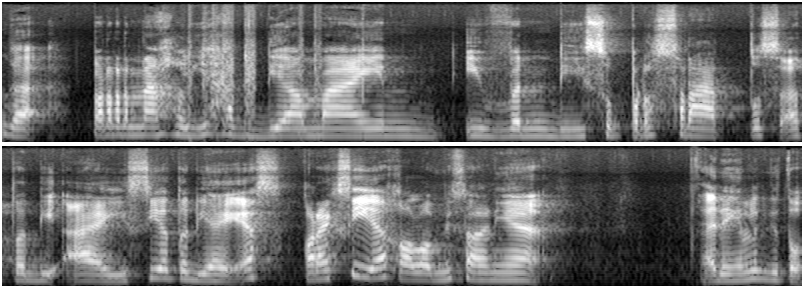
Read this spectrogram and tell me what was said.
nggak pernah lihat dia main event di Super 100 atau di IC atau di IS. Koreksi ya kalau misalnya ada yang lihat gitu.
